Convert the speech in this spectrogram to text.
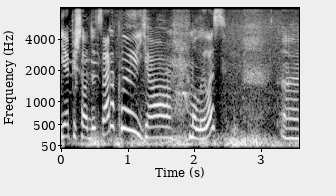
Я пішла до церкви, я молилась. е,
